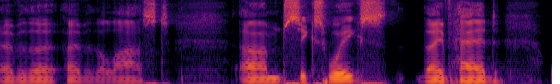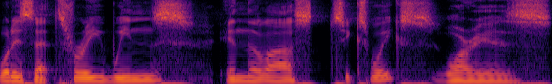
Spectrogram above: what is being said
over the over the last um, six weeks. They've had what is that three wins in the last six weeks? Warriors,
